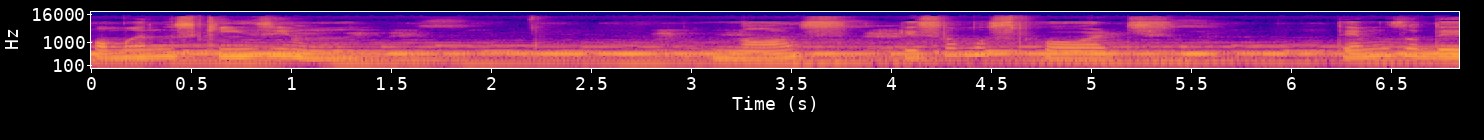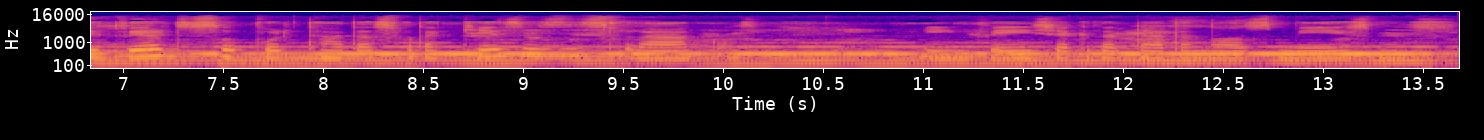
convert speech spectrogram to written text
Romanos 15, temos o dever de suportar as fraquezas dos fracos, em vez de agradar a nós mesmos.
